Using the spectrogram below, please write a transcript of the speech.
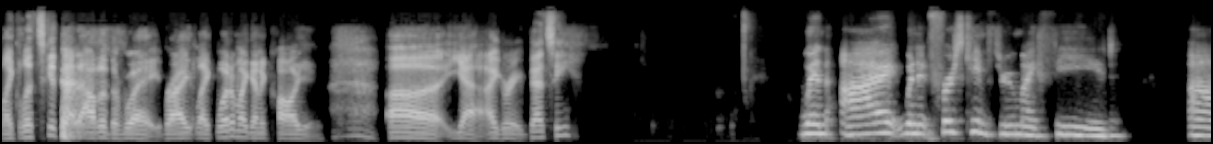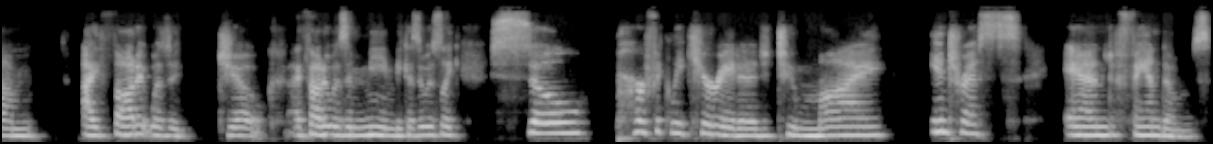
Like, let's get that out of the way, right? Like, what am I going to call you? Uh, yeah, I agree. Betsy? When I, when it first came through my feed, um, I thought it was a joke. I thought it was a meme because it was like so perfectly curated to my interests and fandoms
